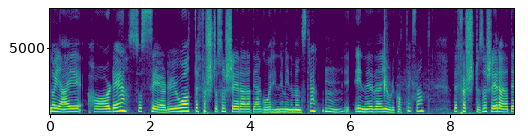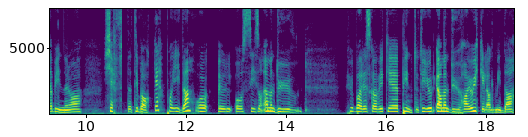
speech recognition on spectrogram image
Når jeg har det, så ser du jo at det første som skjer, er at jeg går inn i mine mønstre. Mm. i- Inni det julekottet, ikke sant. Det første som skjer, er at jeg begynner å kjefte tilbake på Ida og, og si sånn Ja, men du Hun bare Skal vi ikke pynte til jul? Ja, men du har jo ikke lagd middag.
